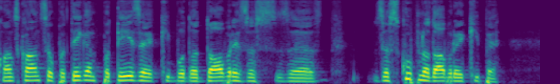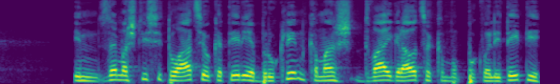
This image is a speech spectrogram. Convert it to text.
konec koncev potegniti poteze, ki bodo dobre za, za, za skupno dobro ekipe. In zdaj imaš ti situacijo, v kateri je Brooklyn, ki imaš dva igralca, ki po kvaliteti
